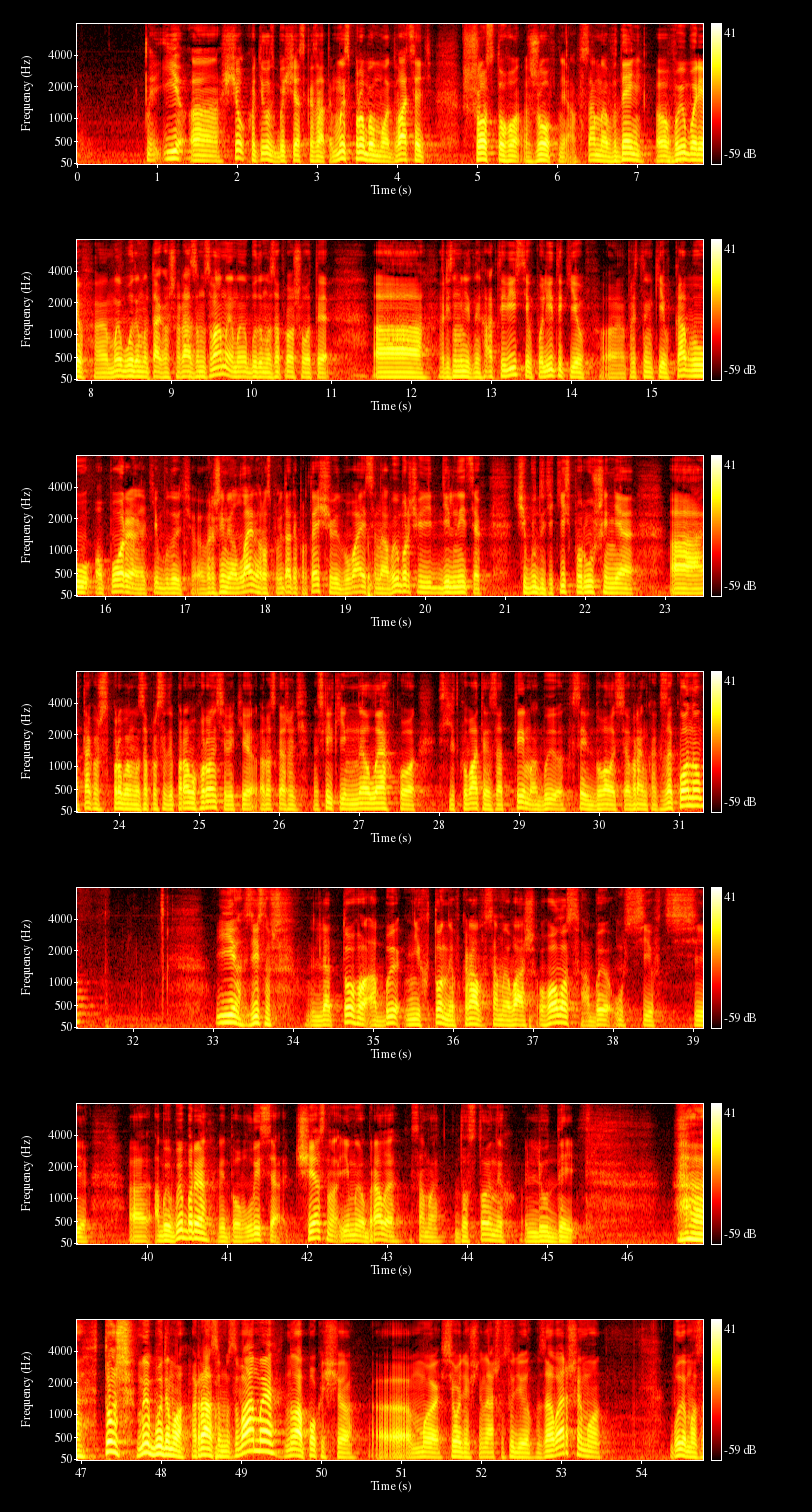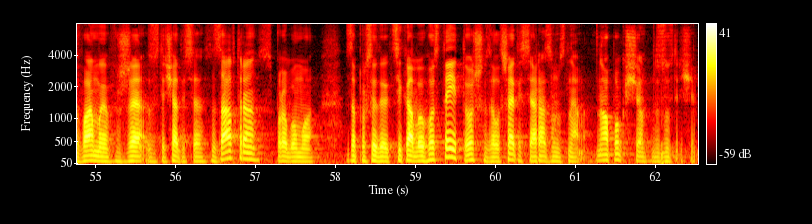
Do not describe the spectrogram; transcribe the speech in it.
І е, що хотілося б ще сказати, ми спробуємо 26 жовтня, саме в день е, виборів. е, Ми будемо також разом з вами. Ми будемо запрошувати е, різноманітних активістів, політиків, е, представників КБУ, опори, які будуть в режимі онлайн розповідати про те, що відбувається на виборчих дільницях, чи будуть якісь порушення. А також спробуємо запросити правоохоронців, які розкажуть, наскільки їм нелегко слідкувати за тим, аби все відбувалося в рамках закону. І, звісно ж, для того, аби ніхто не вкрав саме ваш голос, аби усі ці, аби вибори відбувалися чесно, і ми обрали саме достойних людей. Е, Тож ми будемо разом з вами. Ну а поки що е, ми сьогоднішню нашу студію завершимо. Будемо з вами вже зустрічатися завтра. Спробуємо запросити цікавих гостей. Тож залишайтеся разом з нами. Ну а поки що до зустрічі.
